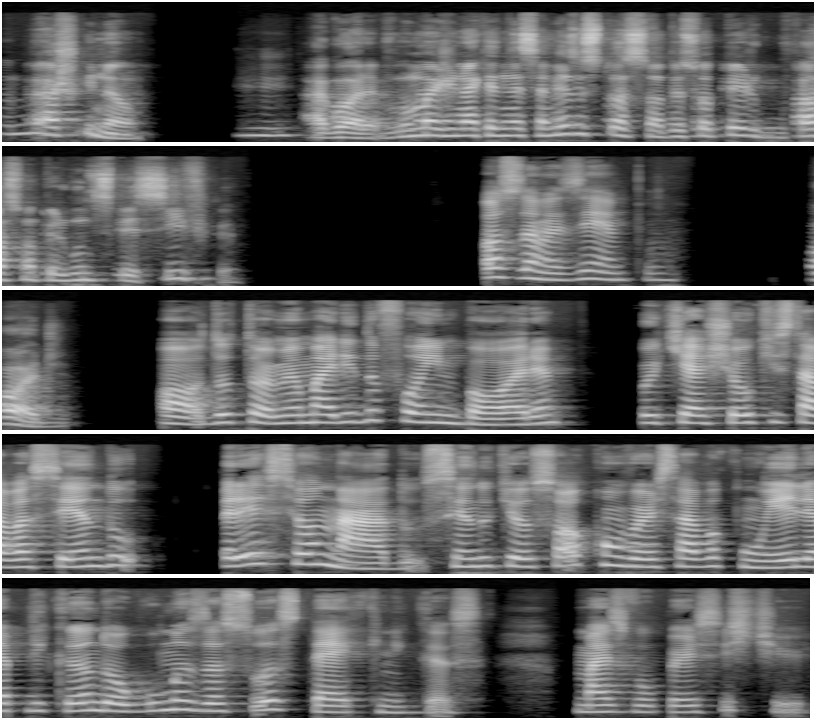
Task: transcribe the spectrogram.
Eu acho que não. Uhum. Agora, vamos imaginar que nessa mesma situação a pessoa faça uma pergunta específica. Posso dar um exemplo? Pode. Ó, doutor, meu marido foi embora porque achou que estava sendo pressionado, sendo que eu só conversava com ele aplicando algumas das suas técnicas, mas vou persistir.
